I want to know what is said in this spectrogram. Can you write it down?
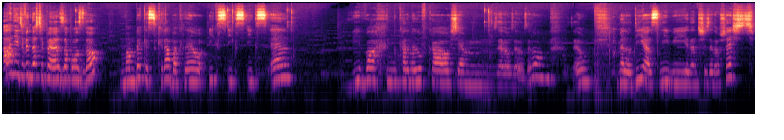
A nie 19.pl za pozdro. Mam bekę z Kraba Cleo XXXL. Wiwachn Karmelówka 8000. Zero. Melodia z Livi 1306,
